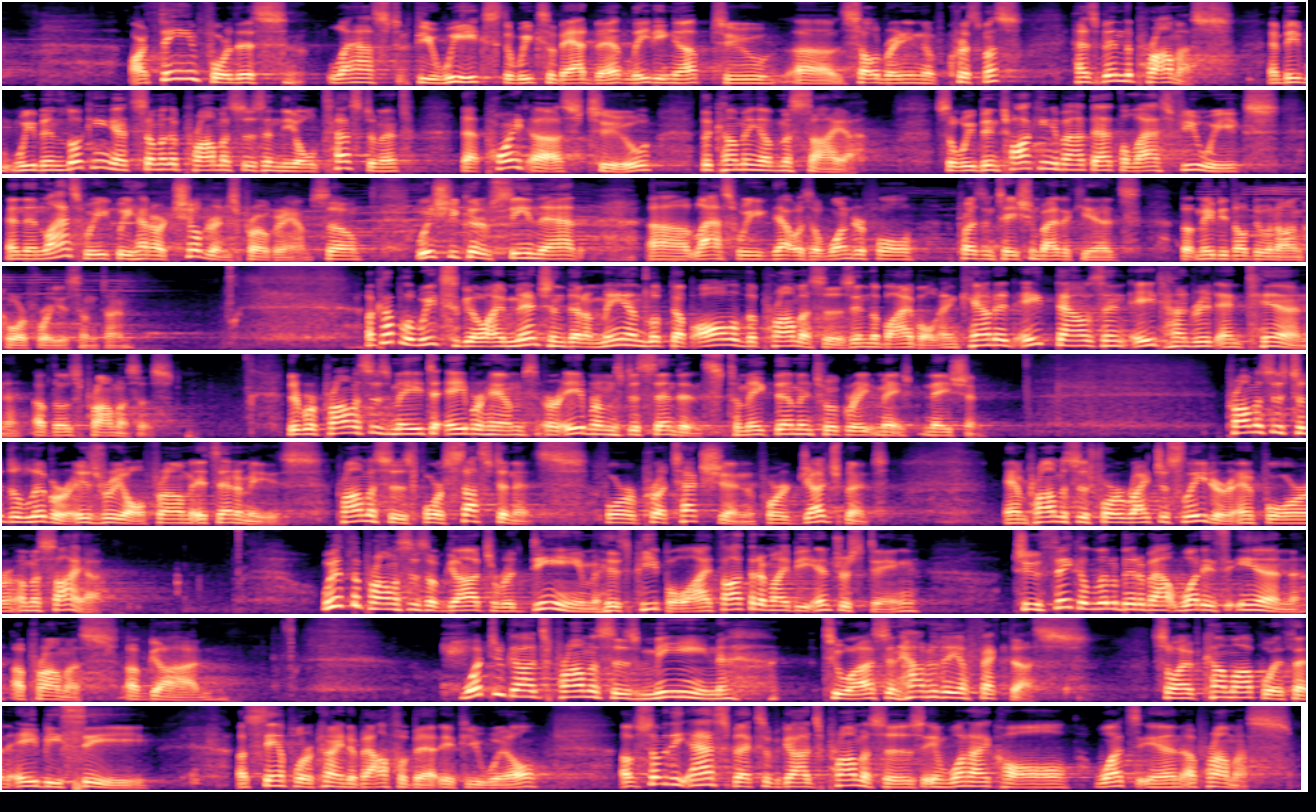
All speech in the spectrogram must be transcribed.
our theme for this last few weeks, the weeks of Advent leading up to uh, celebrating of Christmas, has been the promise. And be, we've been looking at some of the promises in the Old Testament that point us to the coming of Messiah. So we've been talking about that the last few weeks. And then last week we had our children's program. So wish you could have seen that uh, last week. That was a wonderful presentation by the kids, but maybe they'll do an encore for you sometime. A couple of weeks ago, I mentioned that a man looked up all of the promises in the Bible and counted 8,810 of those promises. There were promises made to Abraham's or Abram's descendants to make them into a great nation promises to deliver Israel from its enemies, promises for sustenance, for protection, for judgment, and promises for a righteous leader and for a Messiah. With the promises of God to redeem his people, I thought that it might be interesting to think a little bit about what is in a promise of God. What do God's promises mean to us, and how do they affect us? So I've come up with an ABC, a sampler kind of alphabet, if you will, of some of the aspects of God's promises in what I call what's in a promise.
